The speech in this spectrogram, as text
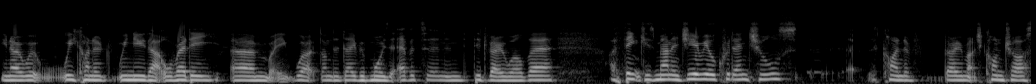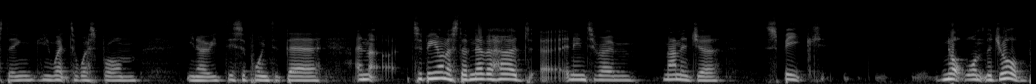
you know, we, we kind of we knew that already. Um, he worked under David Moyes at Everton and did very well there. I think his managerial credentials, uh, kind of very much contrasting. He went to West Brom. You know, he disappointed there. And uh, to be honest, I've never heard uh, an interim manager speak not want the job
